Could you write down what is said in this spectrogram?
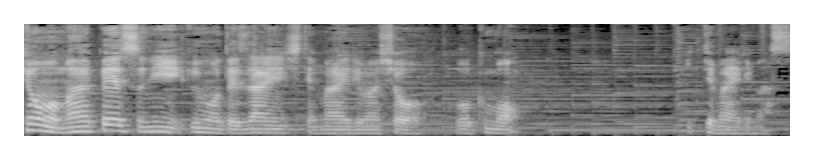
今日もマイペースに運をデザインして参りましょう。僕も行って参ります。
